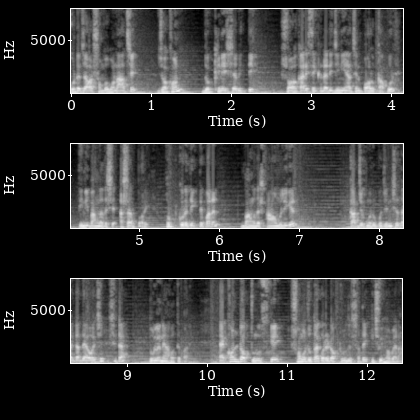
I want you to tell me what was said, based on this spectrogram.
ঘটে যাওয়ার সম্ভাবনা আছে। যখন দক্ষিণ এশিয়া ভিত্তিক সহকারী সেক্রেটারি যিনি আছেন পল কাপুর, তিনি বাংলাদেশে আসার পরে হুট করে দেখতে পারেন বাংলাদেশ আওয়ামী লীগের কার্যক্রমের উপর যে নিষেধাজ্ঞা দেওয়া হয়েছে, সেটা তুলে নেওয়া হতে পারে। এখন ডক্টর নুসকে সমঝোতা করে ডক্টর নুসের সাথে কিছুই হবে না।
